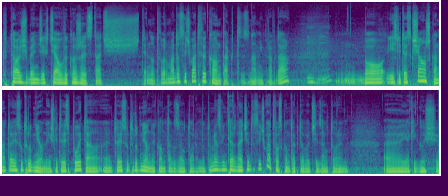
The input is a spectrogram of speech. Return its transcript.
ktoś będzie chciał wykorzystać ten utwór, ma dosyć łatwy kontakt z nami, prawda? Mhm. Bo jeśli to jest książka, no to jest utrudniony. Jeśli to jest płyta, y, to jest utrudniony kontakt z autorem. Natomiast w internecie dosyć łatwo skontaktować się z autorem e, jakiegoś e,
